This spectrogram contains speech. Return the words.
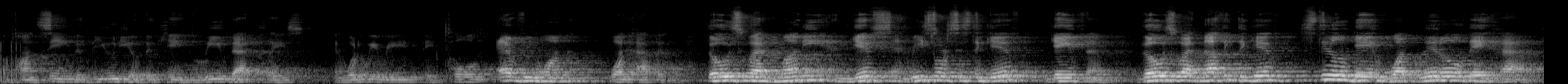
upon seeing the beauty of the king, leave that place. And what do we read? They told everyone what happened. Those who had money and gifts and resources to give, gave them. Those who had nothing to give still gave what little they had.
